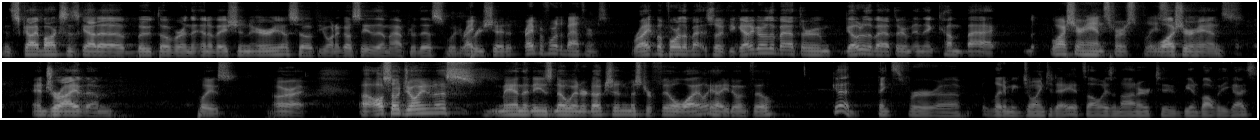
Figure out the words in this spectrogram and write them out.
And Skybox has got a booth over in the innovation area, so if you want to go see them after this, we'd Right. appreciate it. right before the bathrooms, Right before the bath. So if you got to go to the bathroom, go to the bathroom and then come back. wash your hands first, please. Wash your hands and dry them, please. All right. Uh, also joining us, man that needs no introduction, Mr. Phil Wylie. How you doing, Phil? Good. Thanks for uh, letting me join today. It's always an honor to be involved with you guys.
